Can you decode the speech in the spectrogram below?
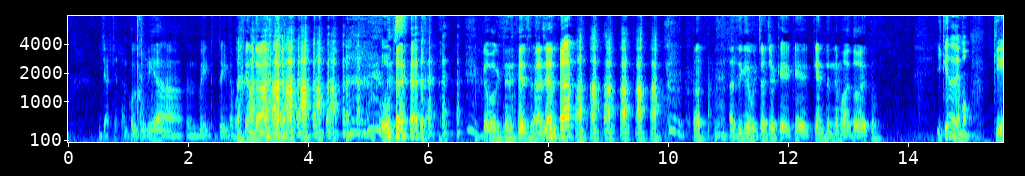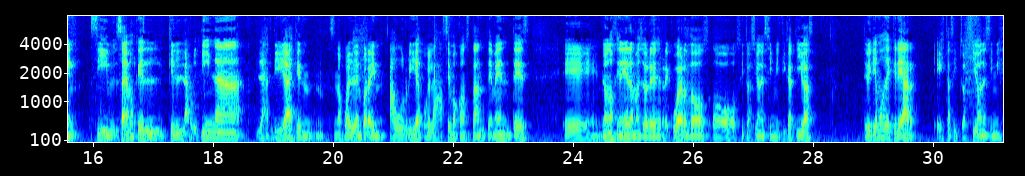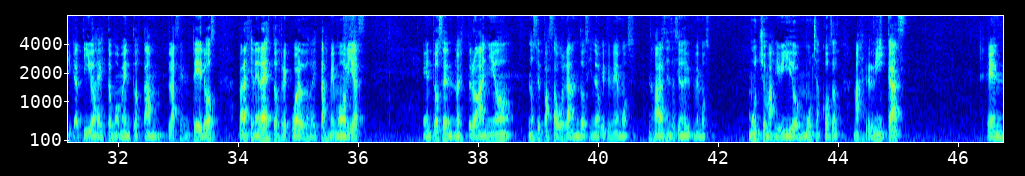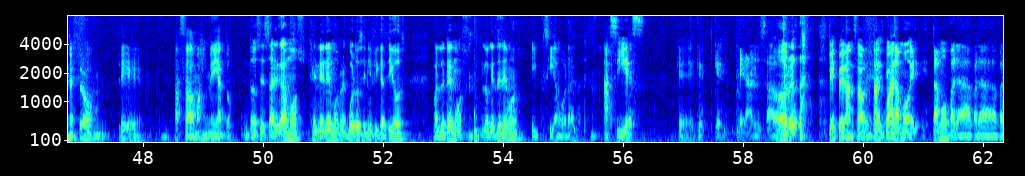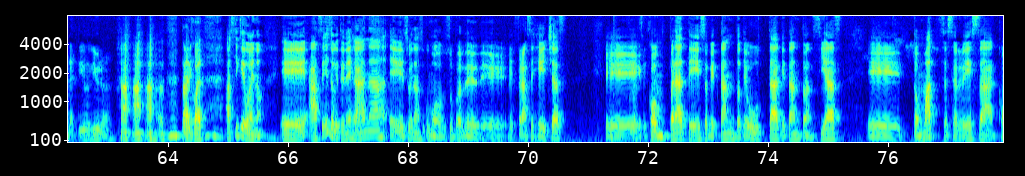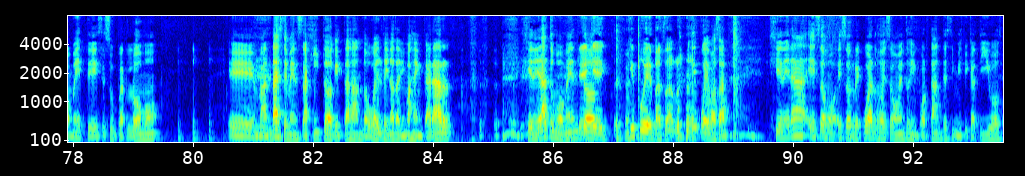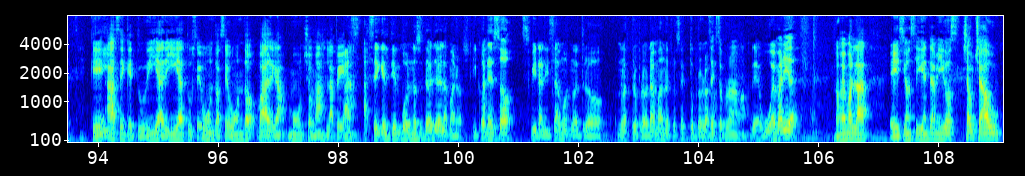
Y ya, ya están consumidas el 20-30%. Ups. Como que se, se está yendo. Así que muchachos, ¿qué, qué, qué entendemos de todo esto? ¿Y qué entendemos? Que si sabemos que, el- que la rutina, las actividades que se nos vuelven por ahí aburridas porque las hacemos constantemente, eh, no nos generan mayores recuerdos o situaciones significativas, deberíamos de crear estas situaciones significativas, estos momentos tan placenteros para generar estos recuerdos, estas memorias. Entonces nuestro año no se pasa volando, sino que tenemos, nos da la sensación de que tenemos mucho más vivido, muchas cosas más ricas en nuestro eh, pasado más inmediato. Entonces salgamos, generemos recuerdos significativos, valoremos lo que tenemos y sigamos para adelante. Así es. Qué, qué- qué esperanzador. Qué esperanza, ahora, tal cual. Estamos, eh, estamos para, para, para escribir un libro, ¿no? Tal cual. Así que bueno, eh, hace eso que tenés ganas, eh, suena como súper de, de- de frases hechas. Eh, comprate eso que tanto te gusta, que tanto ansías. Eh, tomate esa cerveza, comete ese super lomo. Eh, mandá ese mensajito que estás dando vuelta y no te animás a encarar. Generá tus momentos. ¿Qué, qué, qué puede pasar? ¿Qué puede pasar? Genera esos, esos recuerdos, esos momentos importantes, significativos, que Y- hacen que tu día a día, tu segundo a segundo, valga mucho más la pena. Hace que el tiempo no se te vaya de las manos. Y con eso finalizamos nuestro, nuestro programa, nuestro sexto programa Sexto programa. de Buen Marido. Nos vemos la edición siguiente, amigos. Chau, chau.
